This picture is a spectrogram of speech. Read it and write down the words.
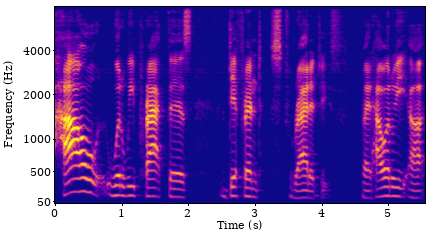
how would we practice different strategies? Right? How would we uh,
